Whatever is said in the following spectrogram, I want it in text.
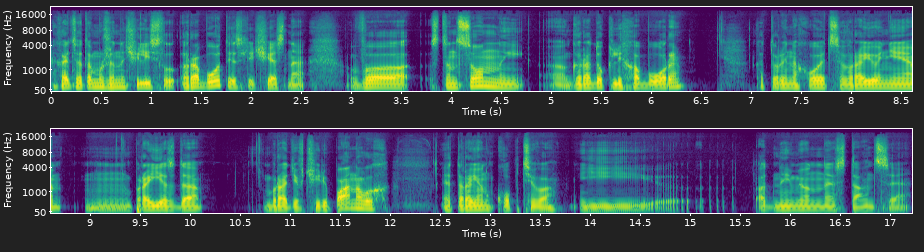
хотя там уже начались работы, если честно, в станционный э, городок Лихоборы, который находится в районе проезда братьев Черепановых. Это район Коптева и э, одноименная станция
